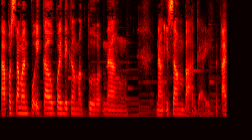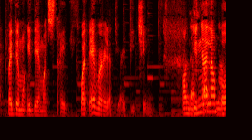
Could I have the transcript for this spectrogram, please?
Tapos naman po ikaw pwede kang magturo ng ng isang bagay at pwede mong i-demonstrate whatever that you are teaching. On the Yun spot, nga lang no? po,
